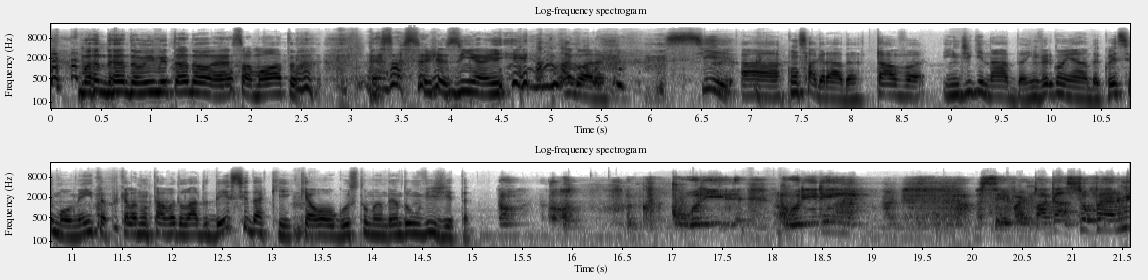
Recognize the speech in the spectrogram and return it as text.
mandando, imitando essa moto, essa CGzinha aí. Agora, se a consagrada tava indignada, envergonhada com esse momento, é porque ela não tava do lado desse daqui, que é o Augusto mandando um Vigita. Você vai pagar seu verme?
